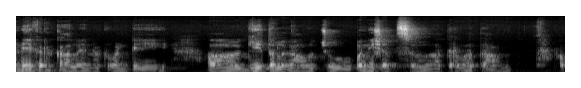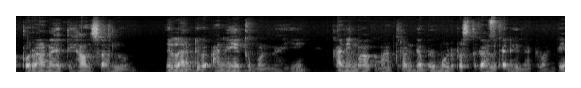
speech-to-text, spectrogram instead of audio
అనేక రకాలైనటువంటి గీతలు కావచ్చు ఉపనిషత్స్ ఆ తర్వాత పురాణ ఇతిహాసాలు ఇలాంటివి అనేకం ఉన్నాయి. కానీ మాకు మాత్రం డెబ్బై మూడు పుస్తకాలు కలిగినటువంటి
